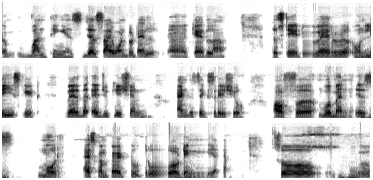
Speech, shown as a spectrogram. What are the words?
uh, one thing is just I want to tell uh, Kerala, the state where only state where the education and the sex ratio of uh, women is more as compared to throughout India. So, uh,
